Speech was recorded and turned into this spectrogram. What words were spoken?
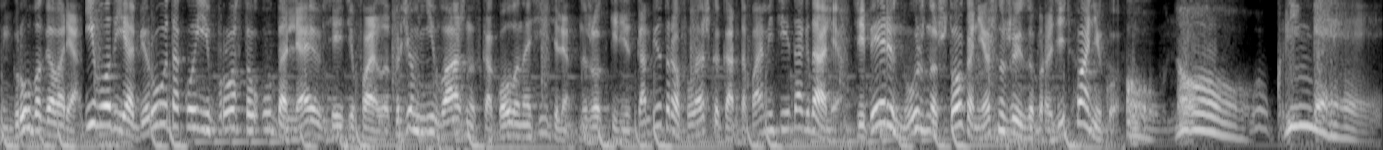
грубо говоря. И вот я беру такой и просто удаляю все эти файлы, причем неважно с какого носителя, жесткий диск компьютера, флешка, карта памяти и так далее. Теперь нужно что, конечно же, изобразить панику. Oh no, Gringe!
